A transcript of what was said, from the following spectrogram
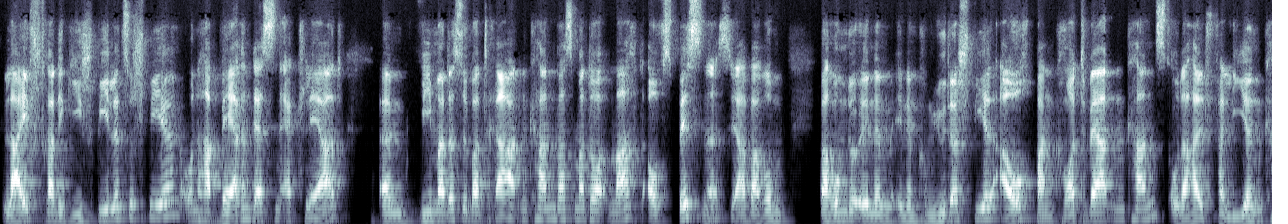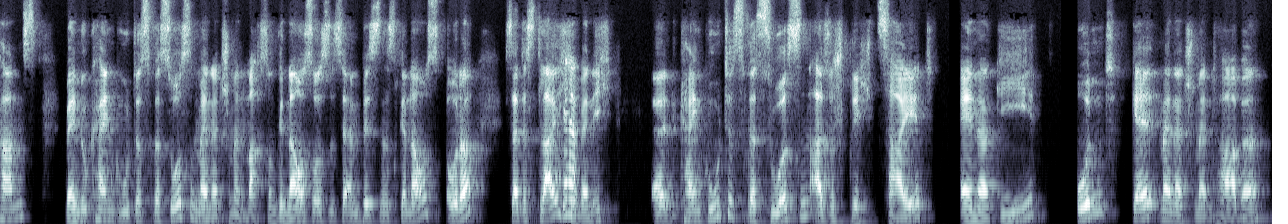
Live-Strategiespiele zu spielen und habe währenddessen erklärt, ähm, wie man das übertragen kann, was man dort macht, aufs Business. Ja, warum, warum du in einem, in einem Computerspiel auch bankrott werden kannst oder halt verlieren kannst, wenn du kein gutes Ressourcenmanagement machst. Und genauso ist es ja im Business genauso, oder? Ist ja das Gleiche. Ja. Wenn ich äh, kein gutes Ressourcen, also sprich Zeit, Energie und Geldmanagement habe,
